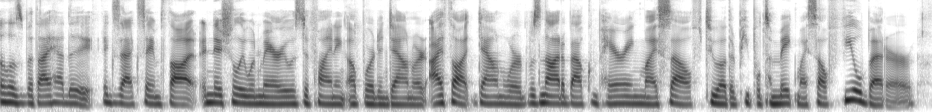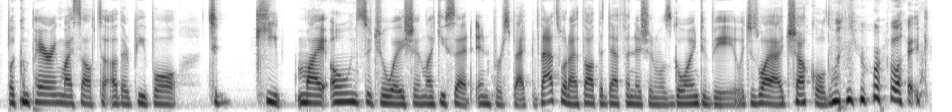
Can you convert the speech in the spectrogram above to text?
Elizabeth, I had the exact same thought initially when Mary was defining upward and downward. I thought downward was not about comparing myself to other people to make myself feel better, but comparing myself to other people to keep my own situation, like you said, in perspective. That's what I thought the definition was going to be, which is why I chuckled when you were like,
